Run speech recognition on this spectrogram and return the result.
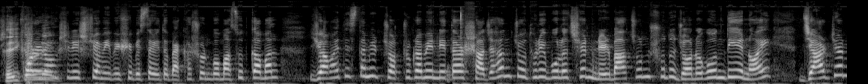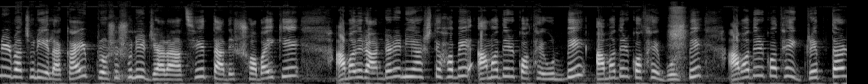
সেই কারণেই- অংশে নিশ্চয়ই আমি বেশি বিস্তারিত ব্যাখ্যা শুনব। মাসুদ কামাল জামায়াত ইসলামের চট্টগ্রামের নেতা শাহজাহান চৌধুরী বলেছেন নির্বাচন শুধু জনগণ দিয়ে নয় যার যার নির্বাচনী এলাকায় প্রশাসনের যারা আছে তাদের সবাইকে আমাদের আন্ডারে নিয়ে আসতে হবে। আমাদের কথায় উঠবে আমাদের কথায় বসবে আমাদের কথায় গ্রেপ্তার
